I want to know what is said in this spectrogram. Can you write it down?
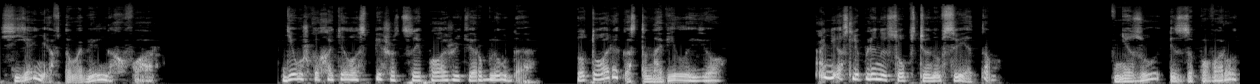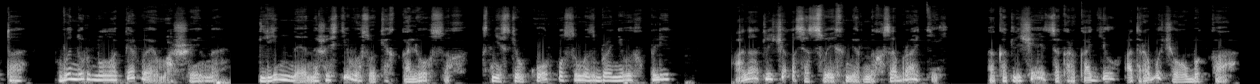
сияние автомобильных фар. Девушка хотела спешиться и положить верблюда, но Туарек остановил ее. Они ослеплены собственным светом. Внизу из-за поворота вынырнула первая машина, длинная на шести высоких колесах, с низким корпусом из броневых плит. Она отличалась от своих мирных собратьей, как отличается крокодил от рабочего быка.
